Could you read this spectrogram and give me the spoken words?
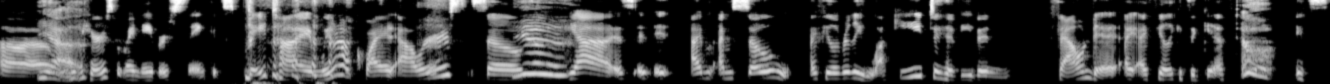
Uh, yeah. who cares what my neighbors think? It's daytime. We don't have quiet hours. So yeah. yeah it's it, it, i'm i'm so i feel really lucky to have even found it. I, I feel like it's a gift. It's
